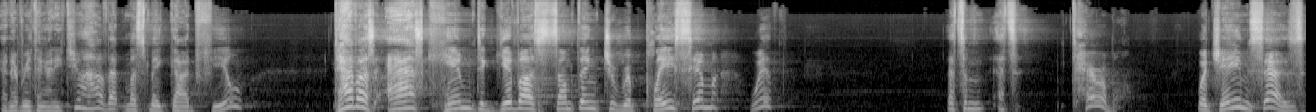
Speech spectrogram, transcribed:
and everything I need. Do you know how that must make God feel? To have us ask Him to give us something to replace Him with? That's, a, that's terrible. What James says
